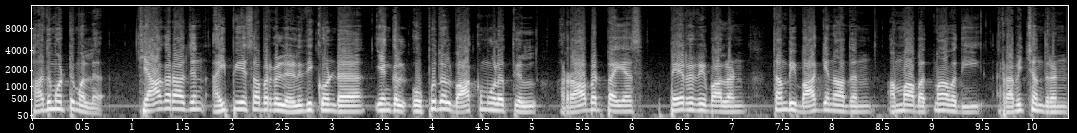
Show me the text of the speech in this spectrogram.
அது மட்டுமல்ல தியாகராஜன் ஐபிஎஸ் அவர்கள் எழுதி கொண்ட எங்கள் ஒப்புதல் வாக்குமூலத்தில் ராபர்ட் பயஸ் பேரறிவாளன் தம்பி பாக்யநாதன் அம்மா பத்மாவதி ரவிச்சந்திரன்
